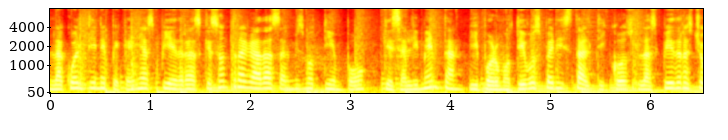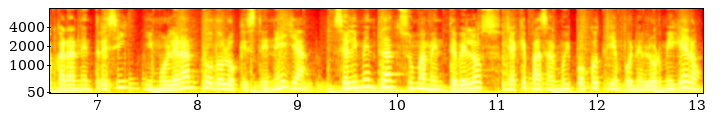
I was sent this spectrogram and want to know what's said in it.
la cual tiene pequeñas piedras que son tragadas al mismo tiempo que se alimentan, y por motivos peristálticos, las piedras chocarán entre sí y molerán todo lo que esté en ella. Se alimentan sumamente veloz, ya que pasan muy poco tiempo en el hormiguero,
